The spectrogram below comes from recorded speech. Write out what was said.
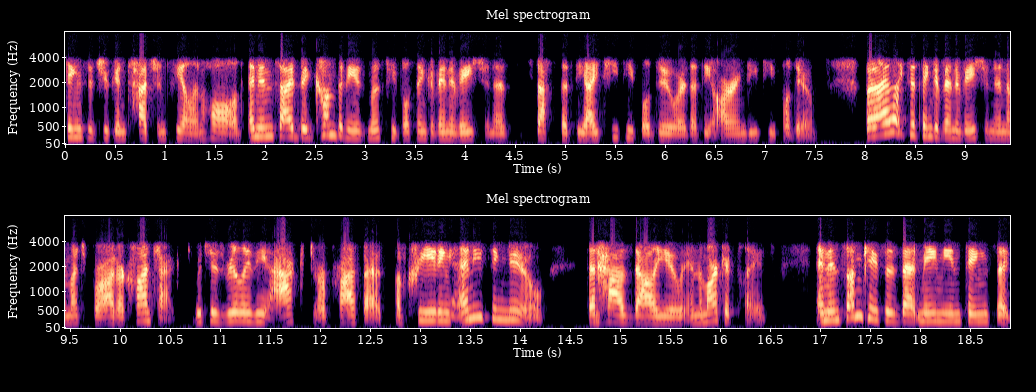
things that you can touch and feel and hold. And inside big companies, most people think of innovation as stuff that the IT people do or that the R&D people do. But I like to think of innovation in a much broader context, which is really the act or process of creating anything new that has value in the marketplace. And in some cases, that may mean things that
